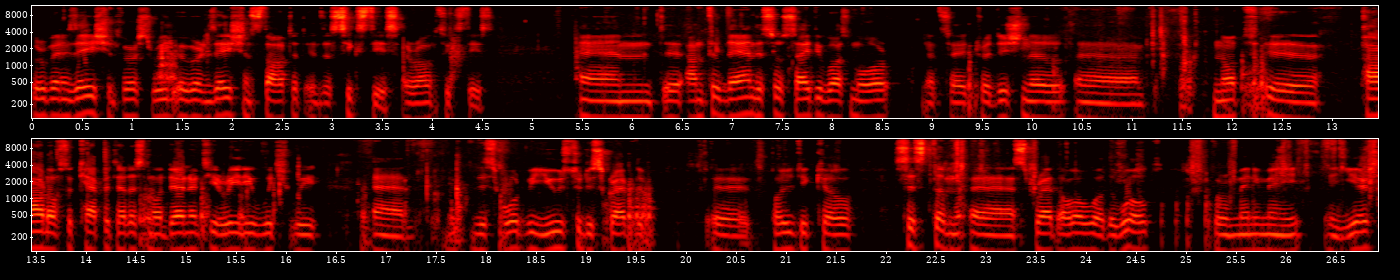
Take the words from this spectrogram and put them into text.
urbanization, first real urbanization started in the 60s, around 60s. And uh, until then, the society was more let's say traditional uh, not uh, part of the capitalist modernity really which we uh, this word we use to describe the uh, political system uh, spread all over the world for many many uh, years.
